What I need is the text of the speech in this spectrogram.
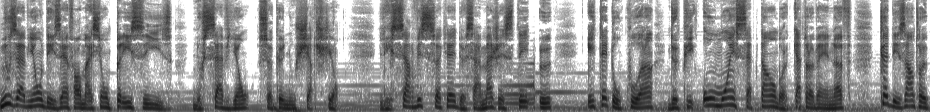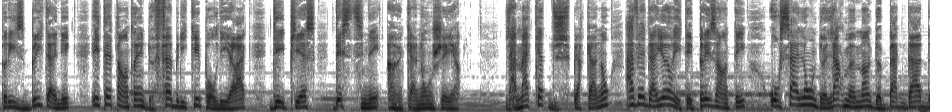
Nous avions des informations précises. Nous savions ce que nous cherchions les services secrets de Sa Majesté, eux, étaient au courant depuis au moins septembre 89 que des entreprises britanniques étaient en train de fabriquer pour l'Irak des pièces destinées à un canon géant. La maquette du supercanon avait d'ailleurs été présentée au Salon de l'armement de Bagdad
